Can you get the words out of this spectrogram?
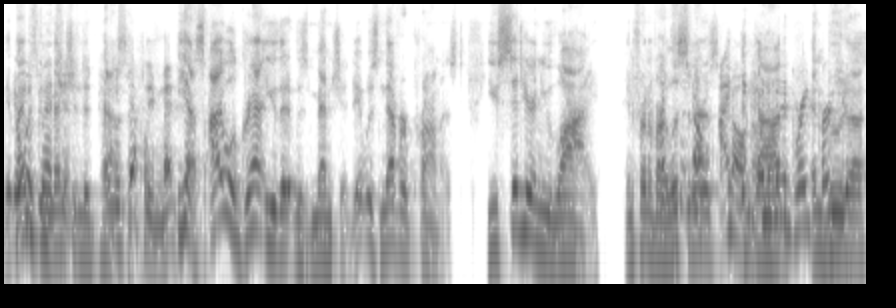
It, It might have been mentioned. mentioned in passing. It was definitely mentioned. Yes, I will grant you that it was mentioned. It was never promised. You sit here and you lie in front of our That's- listeners No, and it would have God a great and purchase. Buddha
